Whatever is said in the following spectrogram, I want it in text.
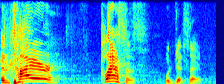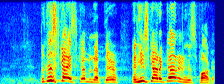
entire classes would get saved. But this guy's coming up there and he's got a gun in his pocket.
